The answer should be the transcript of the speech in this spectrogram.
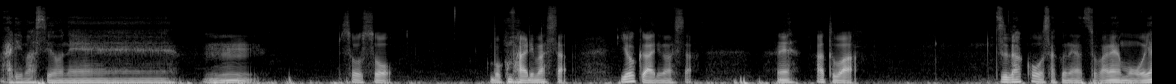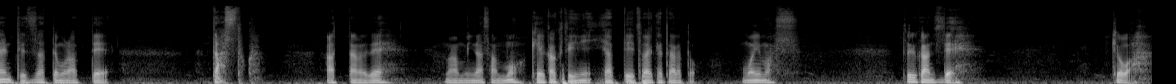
ありますよね。うん。そうそう。僕もありました。よくありました。ね。あとは図画工作のやつとかねもう親に手伝ってもらって出すとかあったのでまあ皆さんも計画的にやっていただけたらと思います。という感じで今日は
